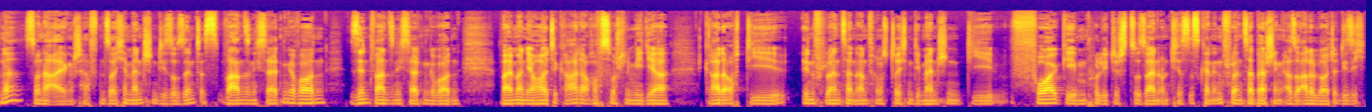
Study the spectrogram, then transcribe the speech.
ne, so eine Eigenschaften. Solche Menschen, die so sind, ist wahnsinnig selten geworden, sind wahnsinnig selten geworden, weil man ja heute gerade auch auf Social Media, gerade auch die Influencer in Anführungsstrichen, die Menschen, die vorgeben, politisch zu sein, und hier ist es kein Influencer-Bashing, also alle Leute, die sich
